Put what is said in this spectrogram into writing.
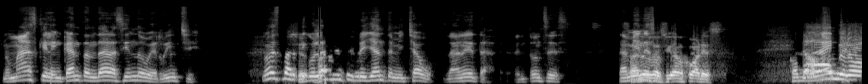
nomás que le encanta andar haciendo berrinche. No es particularmente brillante, mi chavo, la neta. Entonces, también es. a Ciudad Juárez. Como no, pero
